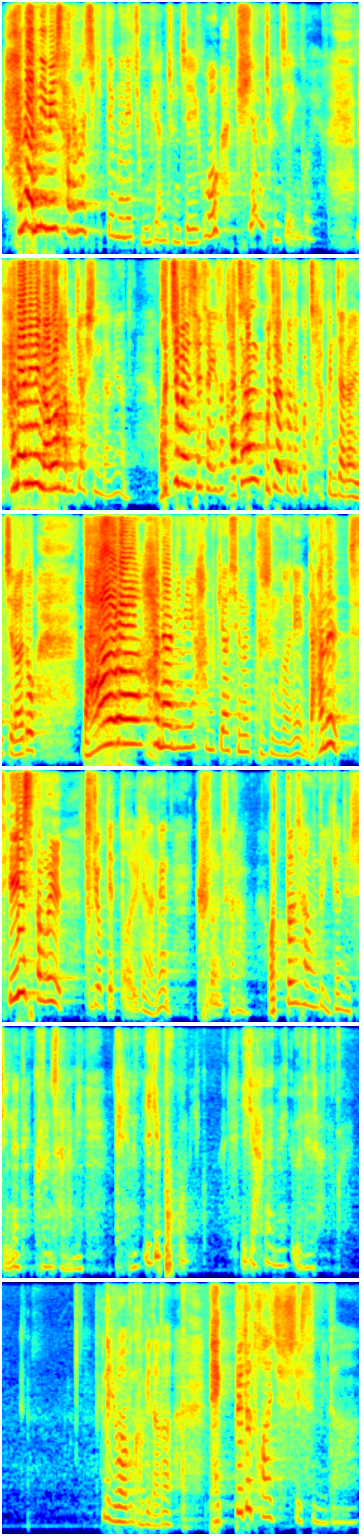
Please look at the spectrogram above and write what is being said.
하나님이 사랑하시기 때문에 존귀한 존재이고 귀한 존재인 거예요. 하나님이 나와 함께 하신다면 어쩌면 세상에서 가장 보잘 것 없고 작은 자라 할지라도 나와 하나님이 함께 하시는 그 순간에 나는 세상을 두렵게 떨게 하는 그런 사람, 어떤 상황도 이겨낼 수 있는 그런 사람이 되는 이게 복음이고 이게 하나님의 은혜라는 거예요. 근데 요압은 거기다가 백배도 더해줄 수 있습니다.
